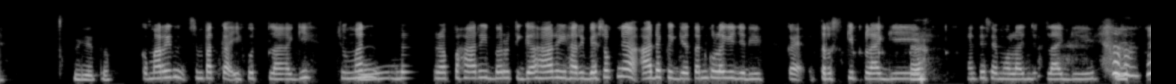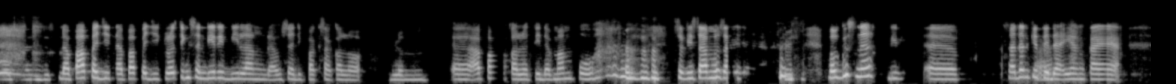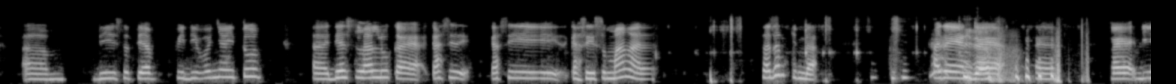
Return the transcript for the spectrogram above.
gitu. kemarin sempat kak ikut lagi cuman Oh. berapa hari baru tiga hari hari besoknya ada kegiatanku lagi jadi kayak terskip lagi Eh. nanti saya mau lanjut lagi Iya, lanjut. nggak apa-apa ji nggak apa-apa ji clothing sendiri bilang nggak usah dipaksa kalau belum eh, apa kalau tidak mampu? Sebisamu saja bagus nah. Di eh, sadar kita Ah. tidak yang kayak em, di setiap videonya itu eh, dia selalu kayak kasih kasih kasih semangat. Sadar tidak? Ada yang Tidak. kayak eh, kayak di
